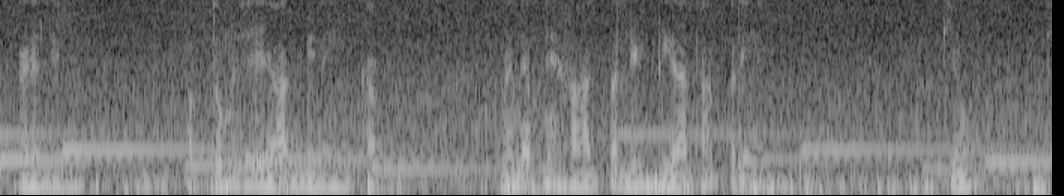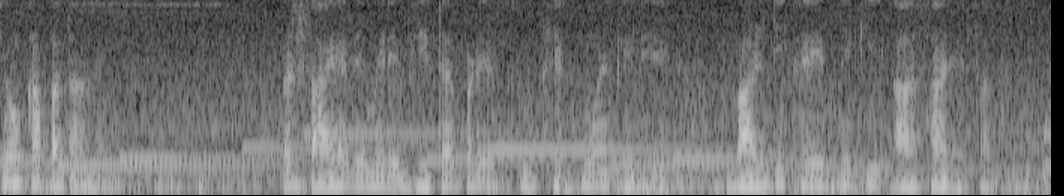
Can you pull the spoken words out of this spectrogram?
पहले अब तो मुझे याद भी नहीं कब। मैंने अपने हाथ पर लिख दिया था प्रेम। क्यों? क्यों का पता नहीं। पर शायद ये मेरे भीतर पड़े सूखे कुएँ के लिए बाल्टी खरीदने की आशा जैसा था।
